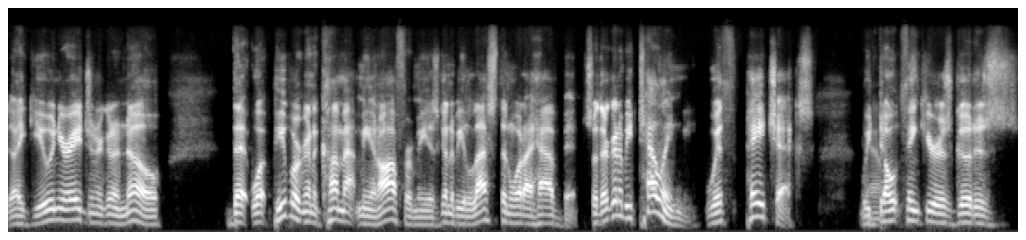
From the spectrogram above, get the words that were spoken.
like you and your agent are going to know that what people are going to come at me and offer me is going to be less than what I have been. So they're going to be telling me with paychecks, we yeah. don't think you're as good as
